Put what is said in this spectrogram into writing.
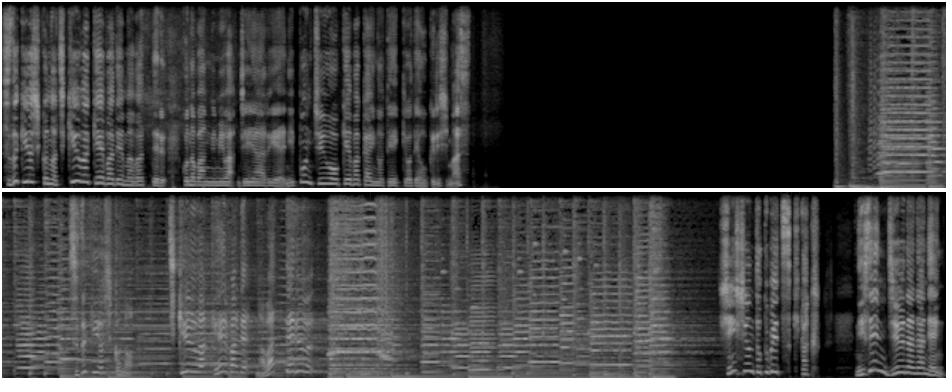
鈴木よしこの地球は競馬で回ってる。この番組は JRA 日本中央競馬会の提供でお送りします。鈴木よしこの地球は競馬で回ってる。新春特別企画2017年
